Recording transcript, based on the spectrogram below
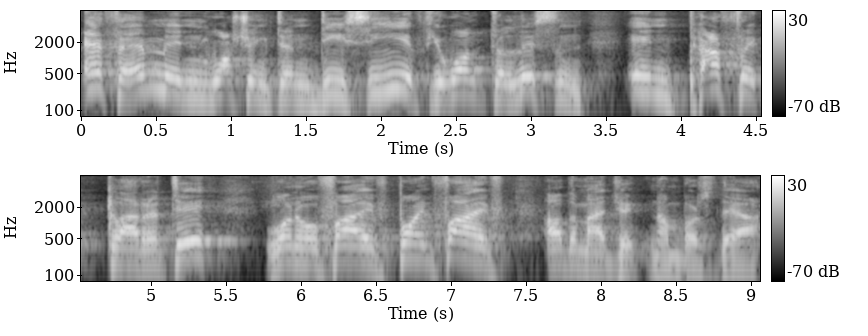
FM in Washington, D.C. If you want to listen in perfect clarity, 105.5 are the magic numbers there,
